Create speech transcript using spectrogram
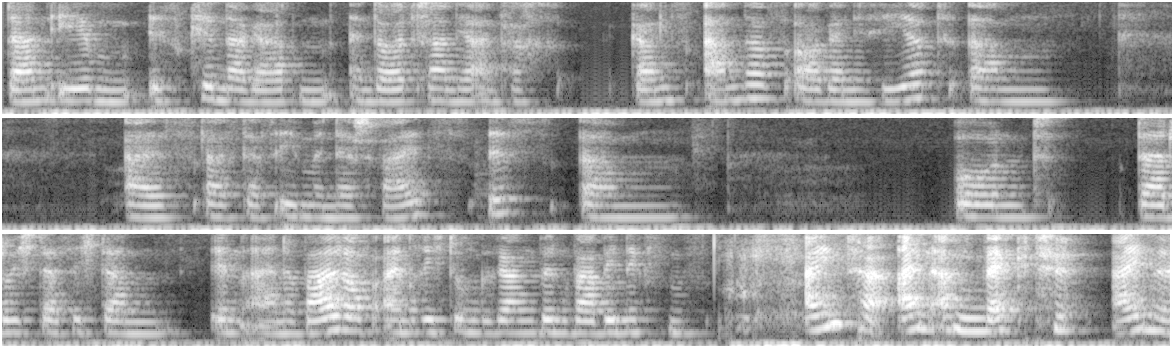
Dann eben ist Kindergarten in Deutschland ja einfach ganz anders organisiert, ähm, als, als das eben in der Schweiz ist. Ähm, und dadurch, dass ich dann in eine Waldorf-Einrichtung gegangen bin, war wenigstens ein, ein Aspekt, eine,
